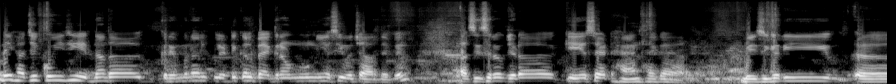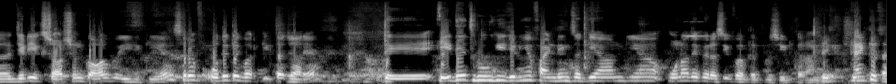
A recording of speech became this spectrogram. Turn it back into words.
ਨਹੀਂ ਹਜੇ ਕੋਈ ਜੀ ਇਦਾਂ ਦਾ ਕ੍ਰਿਮੀਨਲ ਪੋਲੀਟੀਕਲ ਬੈਕਗ੍ਰਾਉਂਡ ਨੂੰ ਨਹੀਂ ਅਸੀਂ ਵਿਚਾਰਦੇ ਪਏ। ਅਸੀਂ ਸਿਰਫ ਜਿਹੜਾ ਕੇਸ ਐਟ ਹੈਂਡ ਹੈਗਾ ਆ। ਬੇਸਿਕਲੀ ਜਿਹੜੀ ਐਕਸਟੋਰਸ਼ਨ ਕਾਲ ਹੋਈ ਹੈਗੀ ਆ ਸਿਰਫ ਉਹਦੇ ਤੇ ਵਰਕ ਕੀਤਾ ਜਾ ਰਿਹਾ ਤੇ ਇਹਦੇ ਥਰੂ ਹੀ ਜਿਹੜੀਆਂ ਫਾਈਂਡਿੰਗਸ ਅੱਗੇ ਆਉਣਗੀਆਂ ਉਹਨਾਂ ਦੇ ਫਿਰ ਅਸੀਂ ਫਰਦਰ ਪ੍ਰੋਸੀਡ ਕਰਾਂਗੇ। Thank you sir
